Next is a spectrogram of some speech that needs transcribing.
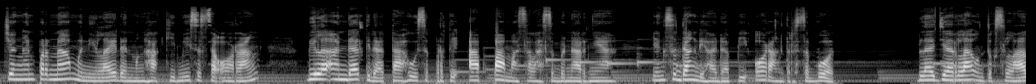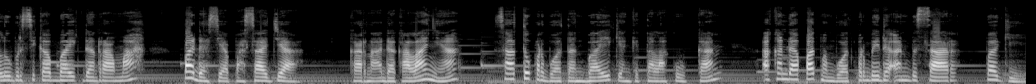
Jangan pernah menilai dan menghakimi seseorang bila Anda tidak tahu seperti apa masalah sebenarnya yang sedang dihadapi orang tersebut. Belajarlah untuk selalu bersikap baik dan ramah pada siapa saja, karena ada kalanya satu perbuatan baik yang kita lakukan akan dapat membuat perbedaan besar bagi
